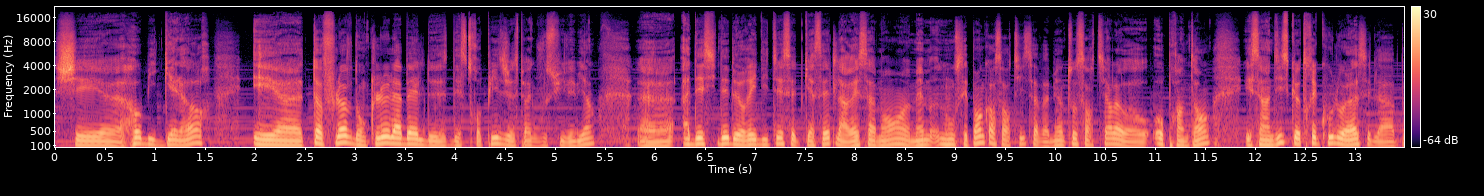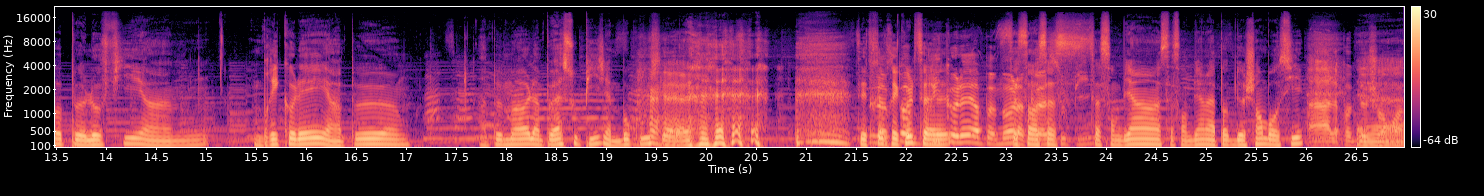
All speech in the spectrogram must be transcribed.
chez Hobby Gaylor et euh, Tough Love, donc le label de- des Stropies, j'espère que vous suivez bien, euh, a décidé de rééditer cette cassette là récemment. Même non, c'est pas encore sorti, ça va bientôt sortir là, au, au printemps. Et c'est un disque très cool. Voilà, c'est de la pop lofi euh, bricolée, un peu, un peu molle, un peu assoupie. J'aime beaucoup. C'est très très cool. Ça, Bricolé, un peu molle, ça un sent, peu ça- assoupi. ça sent bien, ça sent bien la pop de chambre aussi. Ah, la pop de Euh, chambre.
